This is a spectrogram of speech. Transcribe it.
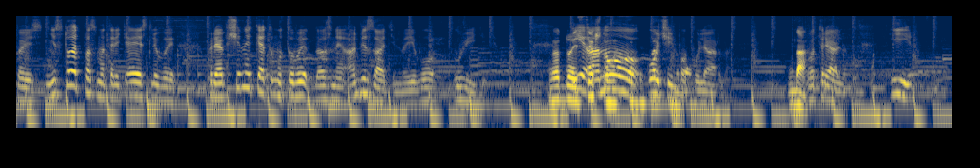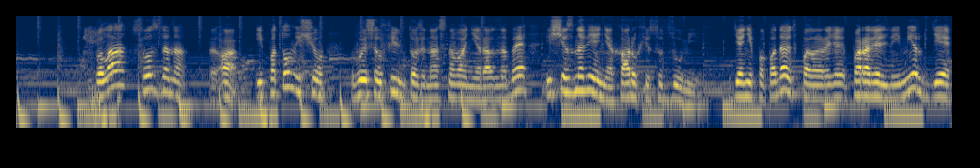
То есть не стоит посмотреть, а если вы приобщены к этому, то вы должны обязательно его увидеть. Ну, из И оно очень популярно. Да. Вот реально. И была создана... э, А, и потом еще вышел фильм тоже на основании Ранабе «Исчезновение Харухи Судзуми», где они попадают в параллель- параллельный мир, где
